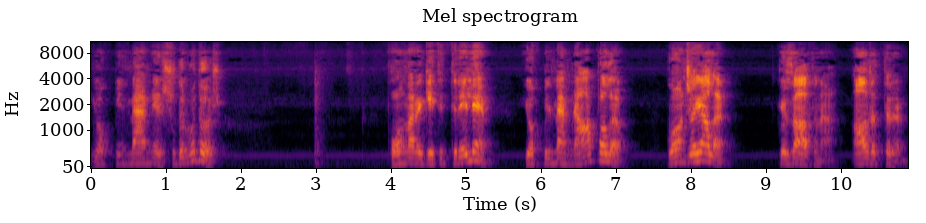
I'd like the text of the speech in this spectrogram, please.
yok bilmem ne şudur budur. Onları getirttirelim. Yok bilmem ne yapalım. Gonca'yı alın. Gözaltına. Aldırttırın.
